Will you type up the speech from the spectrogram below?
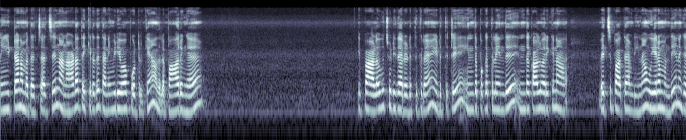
நீட்டாக நம்ம தைச்சாச்சு. நான் நாடாக தைக்கிறத தனி வீடியோவாக போட்டிருக்கேன். அதில் பாருங்கள் இப்போ அளவு சுடிதார் எடுத்துக்கிறேன். எடுத்துகிட்டு இந்த பக்கத்துலேருந்து இந்த கால் வரைக்கும் நான் வச்சு பார்த்தேன் அப்படின்னா உயரம் வந்து எனக்கு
